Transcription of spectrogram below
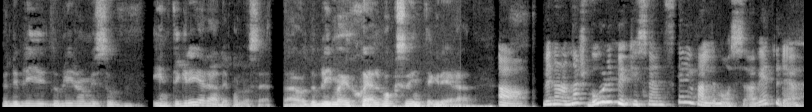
För det blir, då blir de ju så integrerade på något sätt. Och då blir man ju själv också integrerad. ja. Men annars bor det mycket svenskar i Valdemossa, vet du det?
